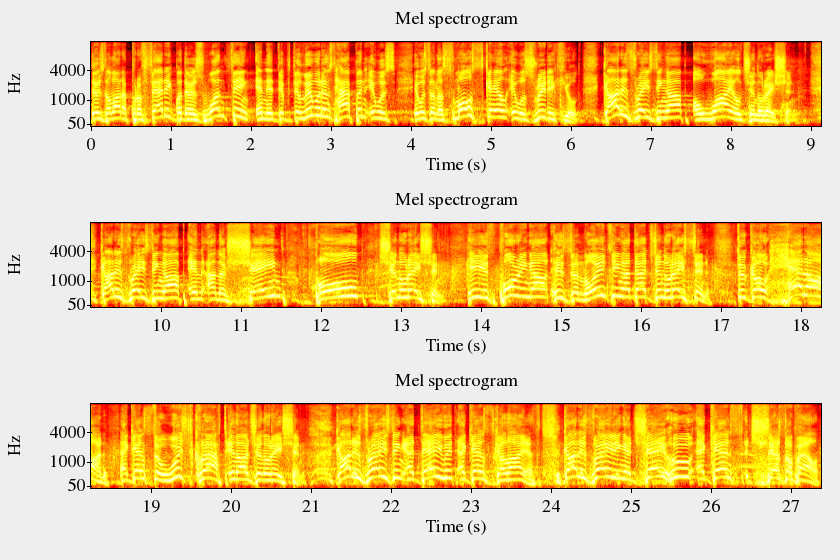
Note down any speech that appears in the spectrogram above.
there's a lot of prophetic, but there's one thing and if deliverance happened, it was, it was on a small scale, it was ridiculed. God is raising up a wild generation. God is raising up an unashamed, bold generation. He is pouring out His anointing on that generation to go head on against the witchcraft in our generation. God is raising a David against Goliath. God is raising a Jehu against Jezebel.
